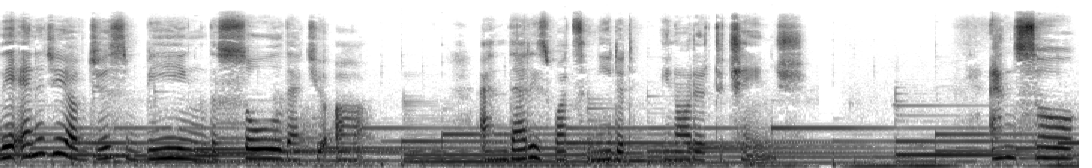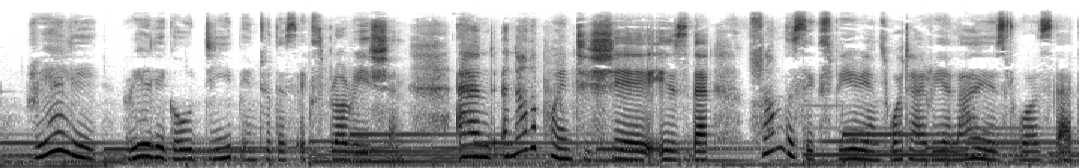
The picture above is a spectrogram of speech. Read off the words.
the energy of just being the soul that you are. And that is what's needed in order to change. And so, really, really go deep into this exploration. And another point to share is that from this experience, what I realized was that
